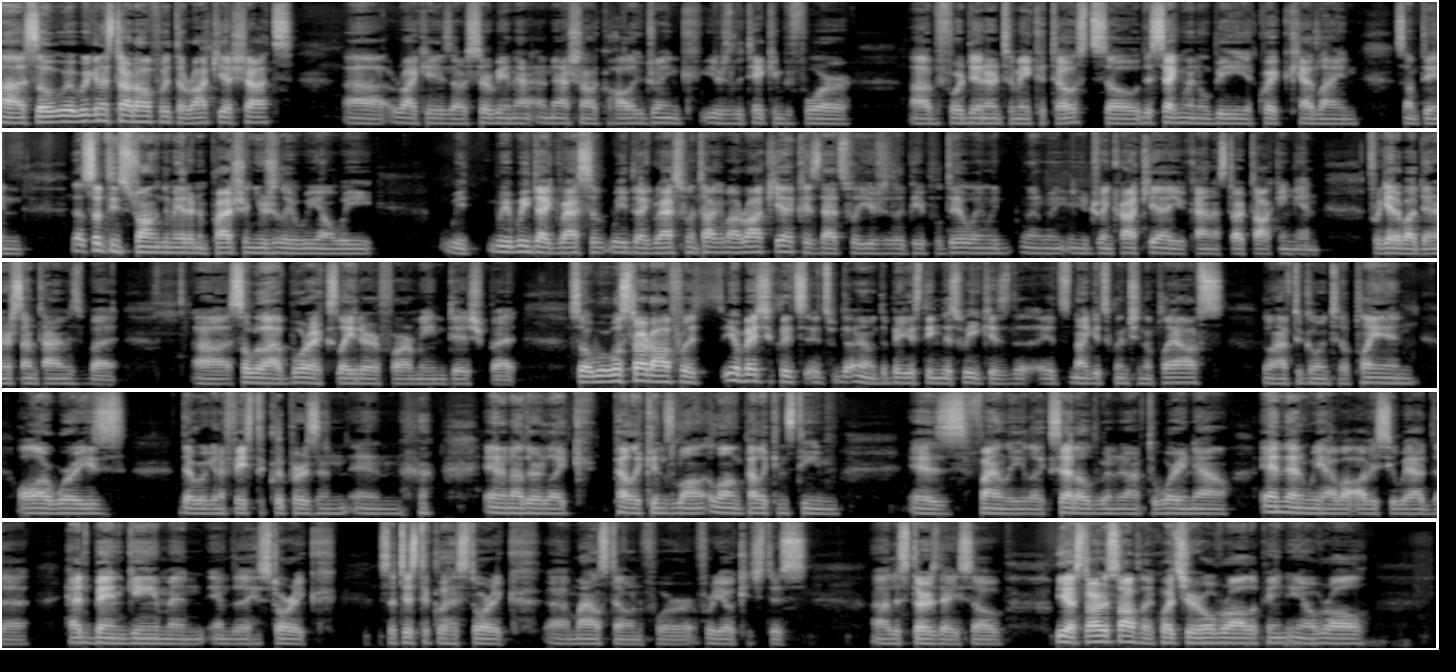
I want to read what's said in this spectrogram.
Uh, so we're, we're going to start off with the Rakia shots. Uh, Rakia is our Serbian na- national alcoholic drink, usually taken before uh, before dinner to make a toast. So this segment will be a quick headline, something something strong to make an impression. Usually, we you know we we we, we digress we digress when talking about rakia because that's what usually people do when we when, we, when you drink rakia you kind of start talking and forget about dinner sometimes but uh, so we'll have borex later for our main dish but so we'll start off with you know basically it's it's you know the biggest thing this week is the it's nuggets clinching the playoffs we don't have to go into a play-in all our worries that we're to face the clippers and and and another like pelicans long long pelicans team is finally like settled. We don't have to worry now. And then we have obviously we had the headband game and and the historic statistical historic uh, milestone for for Jokic this uh, this Thursday. So yeah, start us off. Like, what's your overall opinion? You know, overall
